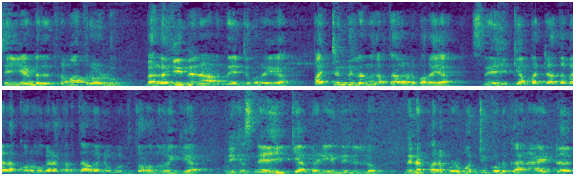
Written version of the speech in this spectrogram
ചെയ്യേണ്ടത് ഇത്ര മാത്രമേ ഉള്ളൂ. ബലഹീനനാണെന്ന് ഏറ്റു പറയുക. പറ്റുന്നില്ലെന്ന് കർത്താവിനോട് പറയുക. സ്നേഹിക്കാൻ പറ്റാത്ത ബലക്കുറവുകളെ കർത്താവിന് മുമ്പിൽ തുറന്നു വയ്ക്കുക. എനിക്ക് സ്നേഹിക്കാൻ കഴിയുന്നില്ലല്ലോ. നിന്നെ പലപ്പോഴും ഒറ്റിക്കൊടുക്കാനായിട്ട്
